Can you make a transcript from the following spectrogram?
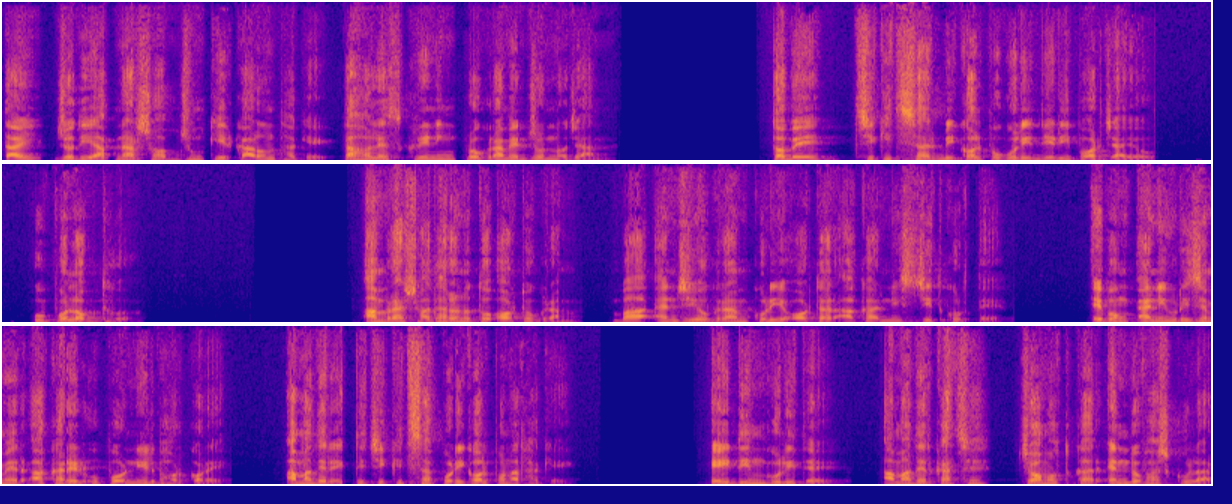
তাই যদি আপনার সব ঝুঁকির কারণ থাকে, তাহলে স্ক্রিনিং প্রোগ্রামের জন্য যান। তবে চিকিৎসার বিকল্পগুলি দেরি পর্যায়েও। উপলব্ধ। আমরা সাধারণত অটোগ্রাম বা অ্যাঞ্জিওগ্রাম করি অটার আকার নিশ্চিত করতে এবং অ্যানিউরিজমের আকারের উপর নির্ভর করে। আমাদের একটি চিকিৎসা পরিকল্পনা থাকে। এই দিনগুলিতে আমাদের কাছে চমৎকার এন্ডোভাস্কুলার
